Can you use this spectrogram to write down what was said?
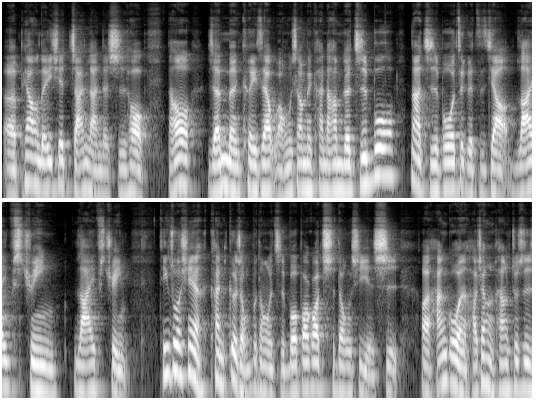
呃漂亮的一些展览的时候，然后人们可以在网络上面看到他们的直播。那直播这个字叫 live stream Live stream。听说现在看各种不同的直播，包括吃东西也是啊。韩国人好像很像就是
